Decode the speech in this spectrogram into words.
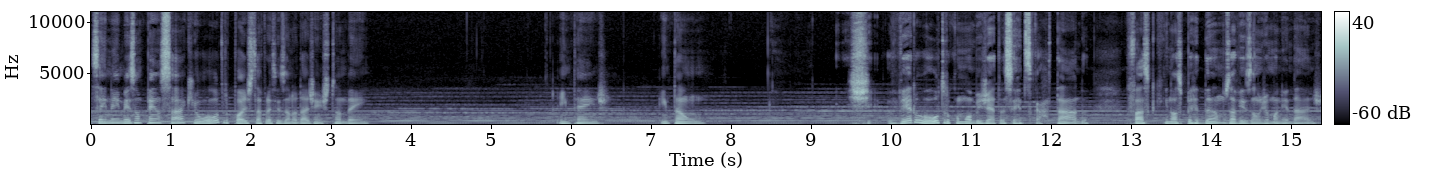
sem nem mesmo pensar que o outro pode estar precisando da gente também. Entende? Então, ver o outro como objeto a ser descartado faz com que nós perdamos a visão de humanidade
